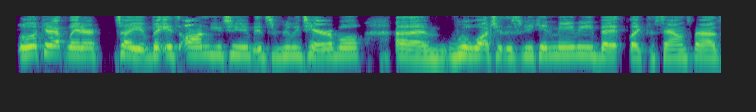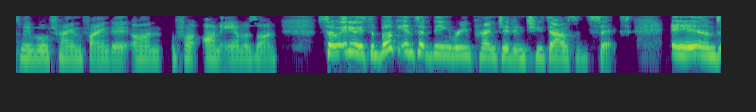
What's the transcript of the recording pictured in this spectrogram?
We'll look it up later. I'll tell you, but it's on YouTube. It's really terrible. Um, we'll watch it this weekend maybe, but like the sounds bad, maybe we'll try and find it on on Amazon. So, anyways, the book ends up being reprinted in 2006, and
